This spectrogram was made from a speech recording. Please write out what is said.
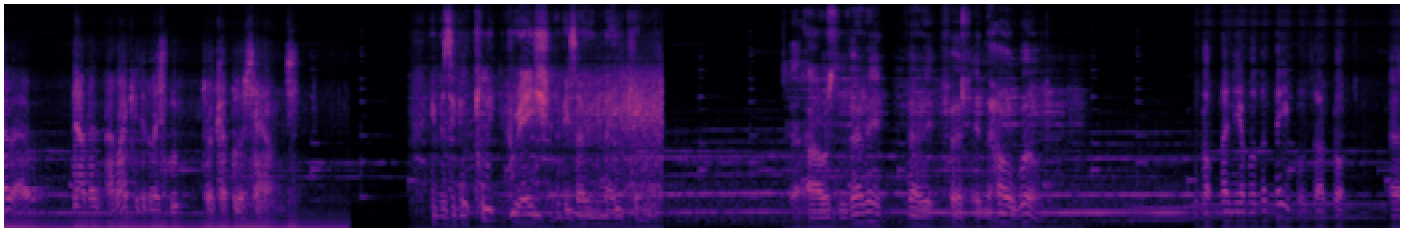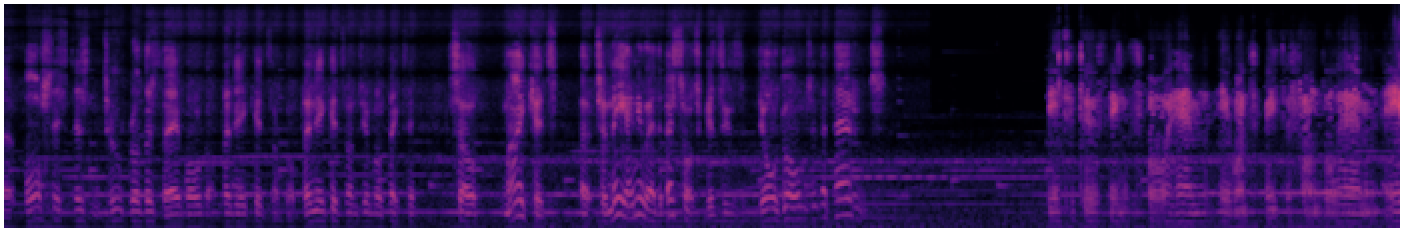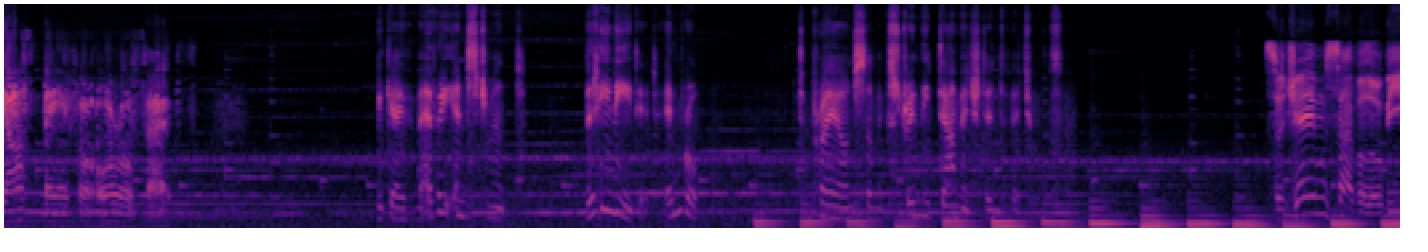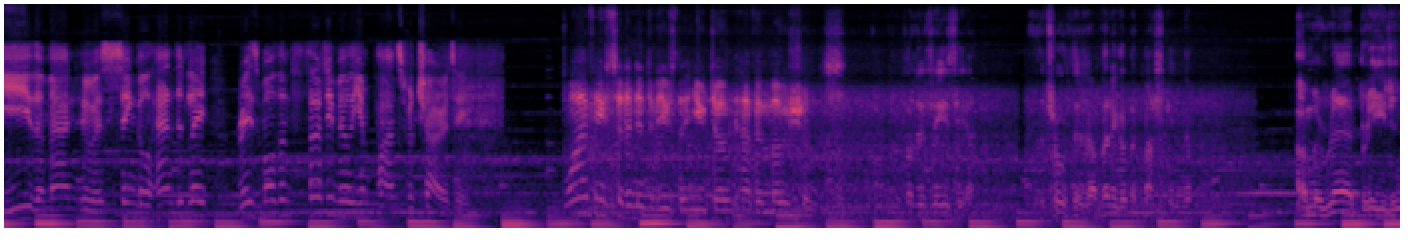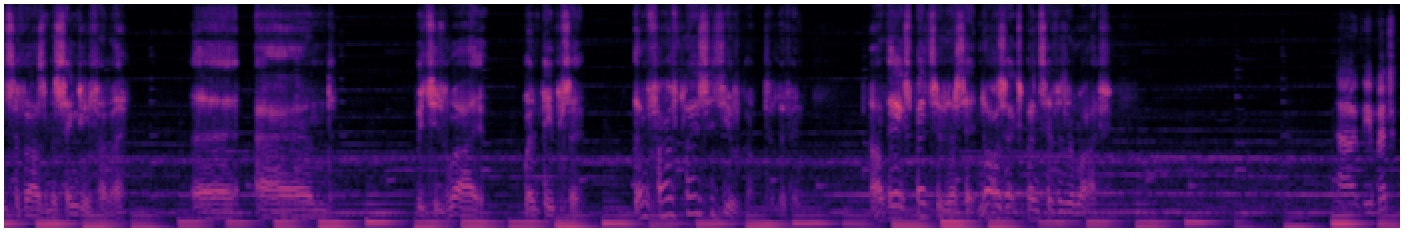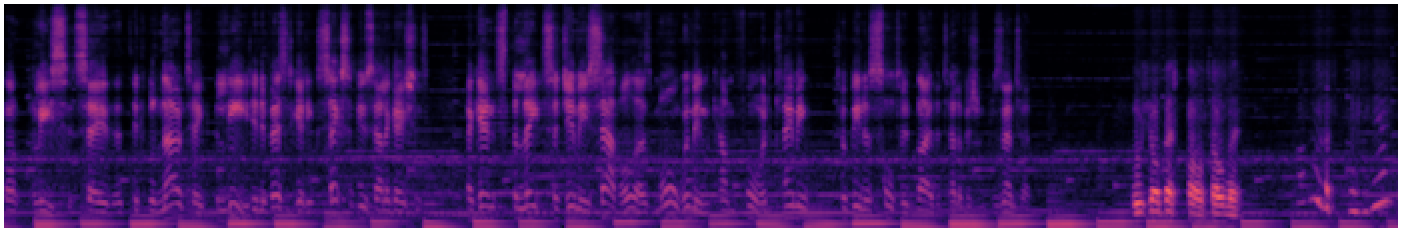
Hello. Now then, I'd like you to listen to a couple of sounds. He was a complete creation of his own making. I was the very, very first in the whole world. I've got plenty of other peoples. I've got uh, four sisters and two brothers. They've all got plenty of kids. I've got plenty of kids on Jim'll Fix It. So my kids, uh, to me anyway, the best sorts of kids is they all go home to their parents. me to do things for him. He wanted me to fondle him. He asked me for oral sex. We gave him every instrument that he needed in Broadmoor to prey on some extremely damaged individuals. Sir James Savile, OBE, the man who has single handedly raised more than £30 million for charity. Why have you said in interviews that you don't have emotions? But it's easier. The truth is, I'm very good at masking them. I'm a rare breed insofar as I'm a single fella, uh, and which is why when people say, "Them five places you've got to live in, aren't they expensive?" And I said, "Not as expensive as a wife." Uh, the Metropolitan Police say that it will now take the lead in investigating sex abuse allegations against the late Sir Jimmy Savile as more women come forward claiming to have been assaulted by the television presenter. Who's your best pal, Tony? I'm not Desmond.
